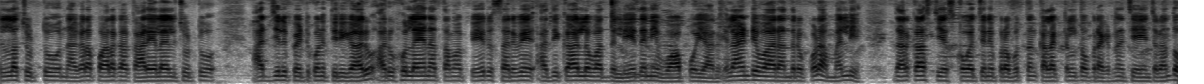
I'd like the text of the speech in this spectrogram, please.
ఇళ్ళ చుట్టూ నగరపాలక కార్యాలయాల చుట్టూ అర్జీలు పెట్టుకొని తిరిగారు. అర్హులైన తమ పేరు సర్వే అధికారుల వద్ద లేదని వాపోయారు. ఇలాంటి వారందరూ కూడా మళ్ళీ దరఖాస్తు చేసుకోవచ్చని ప్రభుత్వం కలెక్టర్లతో ప్రకటన చేయించడంతో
